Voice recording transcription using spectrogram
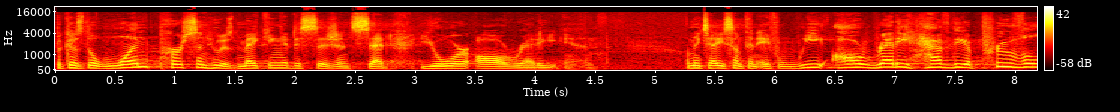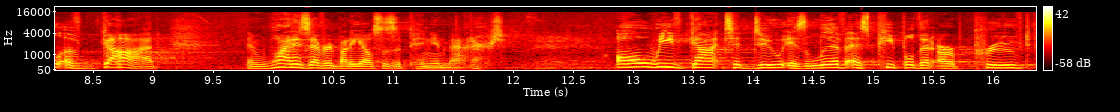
because the one person who is making a decision said, You're already in. Let me tell you something if we already have the approval of God, then why does everybody else's opinion matter? All we've got to do is live as people that are approved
